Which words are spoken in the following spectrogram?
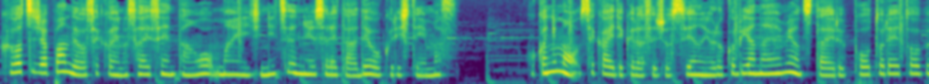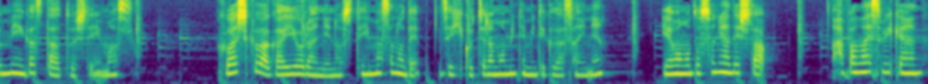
クォーツジャパンでは世界の最先端を毎日2通ニュースレターでお送りしています。他にも世界で暮らす女性の喜びや悩みを伝えるポートレートオブミーがスタートしています。詳しくは概要欄に載せていますので、ぜひこちらも見てみてくださいね。山本ソニアでした。Have a nice weekend!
